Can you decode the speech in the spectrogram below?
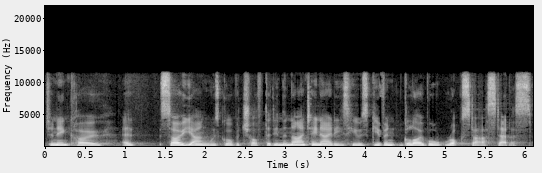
Chernenko. Uh, so young was Gorbachev that in the 1980s he was given global rock star status.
